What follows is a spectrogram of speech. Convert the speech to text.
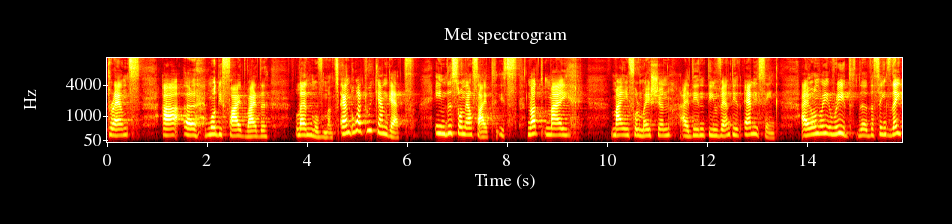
trends are uh, modified by the land movements. And what we can get in the SONEL site It's not my my information. I didn't invent anything. I only read the, the, things they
